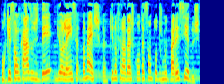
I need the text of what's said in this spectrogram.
Porque são casos de violência doméstica, que no final das contas são todos muito parecidos.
